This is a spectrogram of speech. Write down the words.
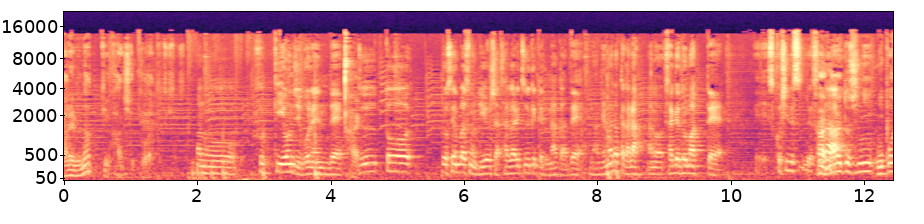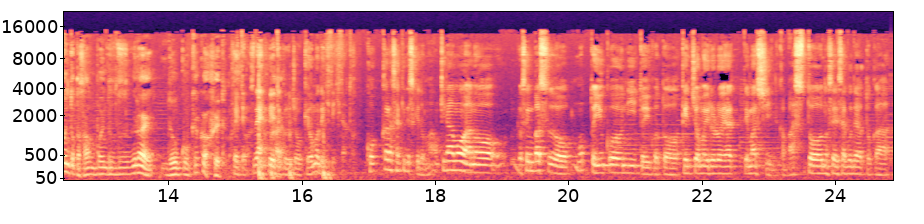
やれるなっていう感触をやってきてあの復帰45年で、ずっと路線バスの利用者下がり続けている中で何年前だったかなあの下げ止まってえー少しですですが、はい、毎年に2ポイントか3ポイントずつぐらい乗降客は増えてます。増えてますね、増えてくる状況もできてきたと、ここから先ですけど、まあ、沖縄もあの路線バスをもっと有効にということを、県庁もいろいろやってますし、なんかバス島の政策であるとか、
